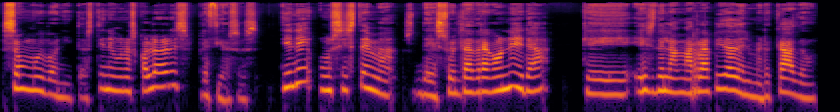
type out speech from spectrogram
Son muy bonitos, tienen unos colores preciosos. Tiene un sistema de suelta dragonera que es de la más rápida del mercado.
